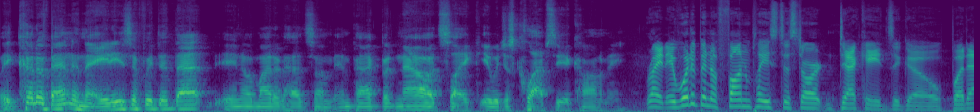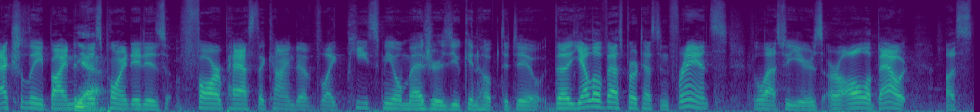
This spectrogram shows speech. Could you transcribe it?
it could have been in the eighties if we did that. You know, it might have had some impact, but now it's like it would just collapse the economy. Right, it would have been a fun place to start decades ago, but actually by Yeah. this point it is far past the kind of like piecemeal measures you can hope to do. The yellow vest protests in France for the last few years are all about a s-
